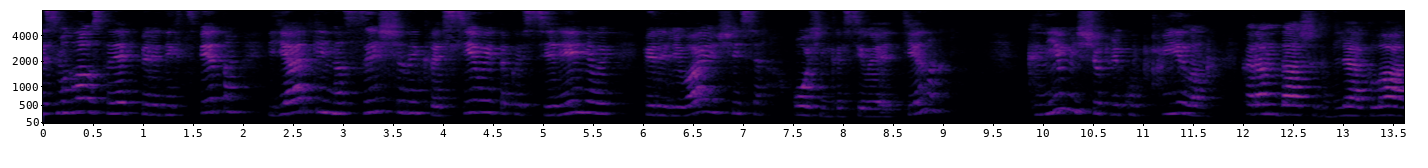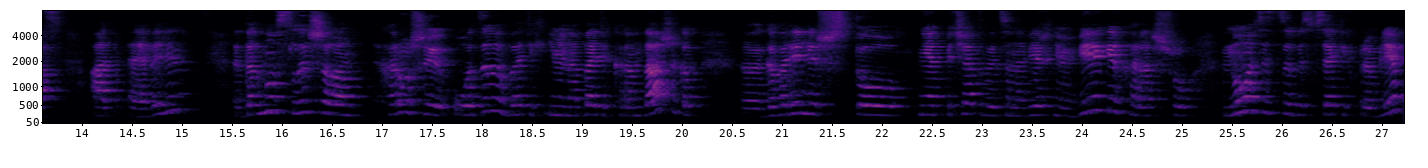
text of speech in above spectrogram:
Не смогла устоять перед их цветом. Яркий, насыщенный, красивый, такой сиреневый, переливающийся. Очень красивый оттенок. К ним еще прикупила карандашик для глаз от Эвелин. Давно слышала хорошие отзывы об этих, именно об этих карандашиках. Э, говорили, что не отпечатывается на верхнем веке, хорошо носится без всяких проблем.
